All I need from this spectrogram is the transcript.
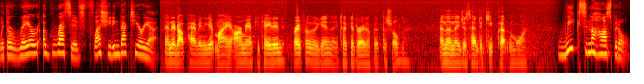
with a rare, aggressive, flesh eating bacteria. Ended up having to get my arm amputated right from the beginning. They took it right up at the shoulder. And then they just had to keep cutting more. Weeks in the hospital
